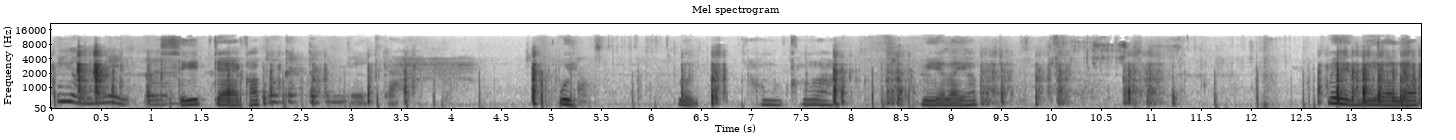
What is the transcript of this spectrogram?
ไม่ยอมเล่นเออซีดแจกครับ ตุ๊กตาเป็นเด็กอะ อุ้ยหล่นห้องข้างล่างมีอะไรครับ ไม่เห็นมีอะไรเลยครับ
